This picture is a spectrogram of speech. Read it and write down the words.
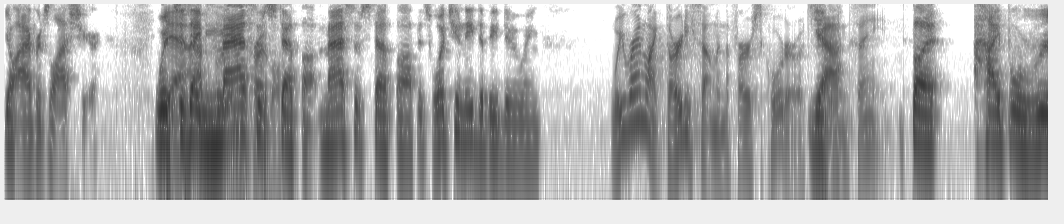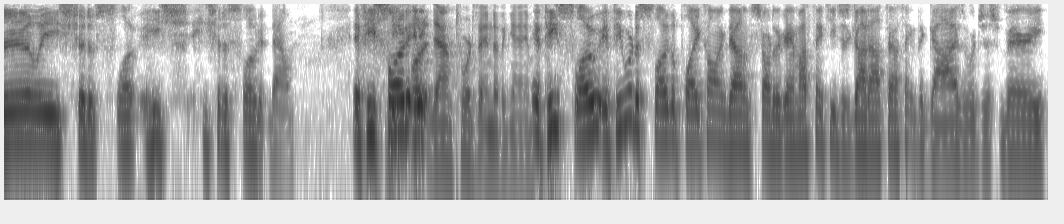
y'all averaged last year, which Yeah, is a massive incredible. step up. Massive step up. It's what you need to be doing. We ran like thirty something in the first quarter, which Yeah. is insane. But Heupel really should have slowed. He sh- he should have slowed it down. If he He slowed, slowed it, it down towards the end of the game. if he slow, if he were to slow the play calling down at the start of the game, I think he just got out there. I think the guys were just very,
